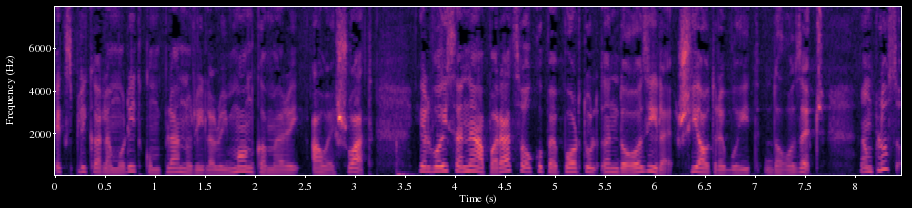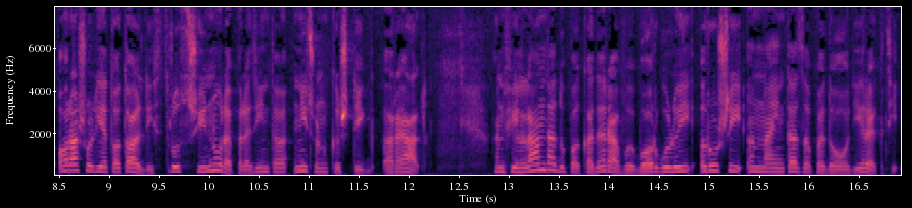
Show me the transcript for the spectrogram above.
explică lămurit cum planurile lui Montgomery au eșuat. El voise neapărat să ocupe portul în două zile și au trebuit 20. În plus, orașul e total distrus și nu reprezintă niciun câștig real. În Finlanda, după căderea Vâborgului, rușii înaintează pe două direcții.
